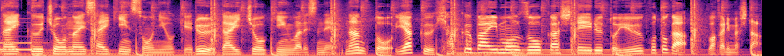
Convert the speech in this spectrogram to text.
内空腸内細菌層における大腸菌はですねなんと約100倍も増加しているということが分かりました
